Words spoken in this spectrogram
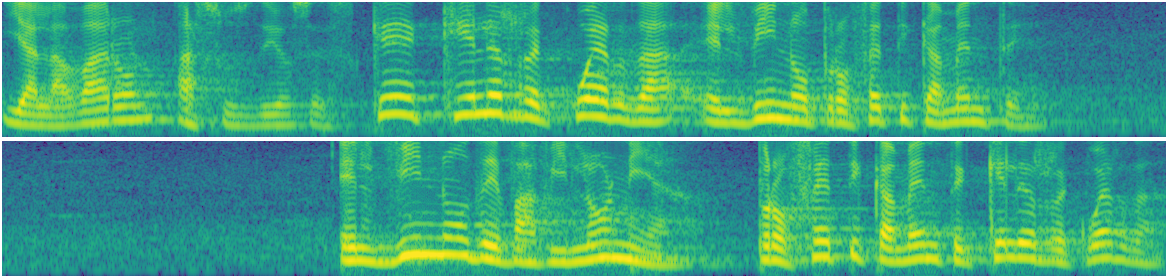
y alabaron a sus dioses. ¿Qué, qué les recuerda el vino proféticamente? El vino de Babilonia, proféticamente, ¿qué les recuerda?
